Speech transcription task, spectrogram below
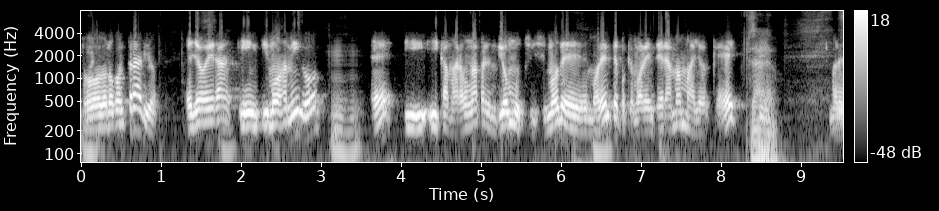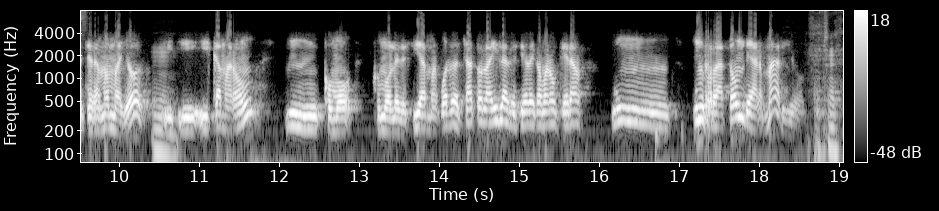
todo lo contrario. Ellos eran íntimos amigos ¿eh? y, Camarón aprendió muchísimo de Morente, porque Morente era más mayor que él. Claro. Morente era más mayor. Mm. y, y Camarón Mm, como, como le decía, me acuerdo el Chato La Isla decía de Camarón que era un, un ratón de armario.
